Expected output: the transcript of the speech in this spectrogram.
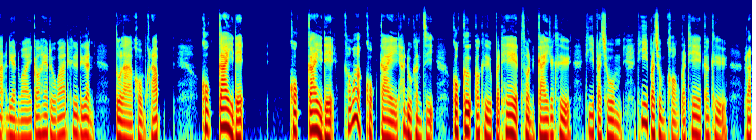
ละเดือนไว้ก็ให้รู้ว่าคือเดือนตุลาคมครับคกไกเดะคกไกเดะคำว่าคกไกถ้าดูคันจิคกุก็คือประเทศ ส่วนไกก็คือที่ประชุม ที่ประชุมของประเทศก็คือ รั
